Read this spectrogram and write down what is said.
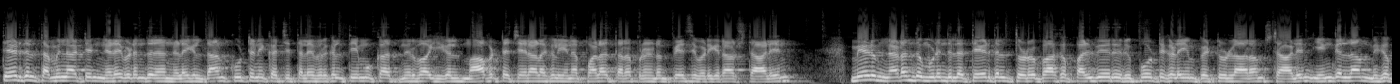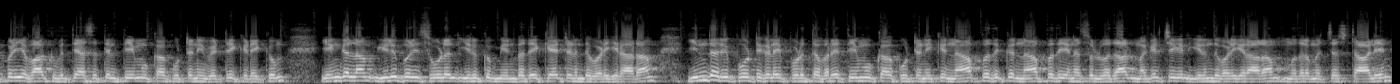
தேர்தல் தமிழ்நாட்டில் நிறைவடைந்த நிலையில்தான் கூட்டணி கட்சி தலைவர்கள் திமுக நிர்வாகிகள் மாவட்ட செயலாளர்கள் என பல தரப்பினரிடம் பேசி வருகிறார் ஸ்டாலின். மேலும் நடந்து முடிந்துள்ள தேர்தல் தொடர்பாக பல்வேறு ரிப்போர்ட்டுகளையும் பெற்றுள்ளாராம் ஸ்டாலின். எங்கெல்லாம் மிகப்பெரிய வாக்கு வித்தியாசத்தில் திமுக கூட்டணி வெற்றி கிடைக்கும் எங்கெல்லாம் இழுபறி சூழல் இருக்கும் என்பதை கேட்டறிந்து வருகிறாராம். இந்த ரிப்போர்ட்டுகளை பொறுத்தவரை திமுக கூட்டணிக்கு நாற்பதுக்கு நாற்பது என சொல்வதால் மகிழ்ச்சியில் இருந்து வருகிறாராம் முதலமைச்சர் ஸ்டாலின்.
